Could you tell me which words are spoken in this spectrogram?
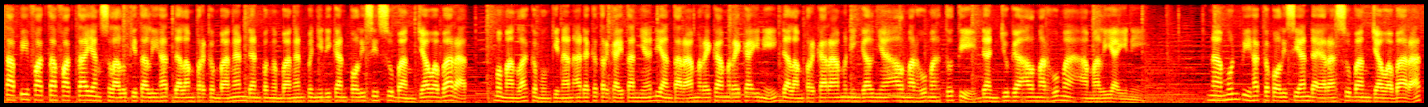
Tapi fakta-fakta yang selalu kita lihat dalam perkembangan dan pengembangan penyidikan polisi Subang, Jawa Barat, memanglah kemungkinan ada keterkaitannya di antara mereka-mereka ini dalam perkara meninggalnya almarhumah Tuti dan juga almarhumah Amalia ini. Namun pihak kepolisian daerah Subang, Jawa Barat,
